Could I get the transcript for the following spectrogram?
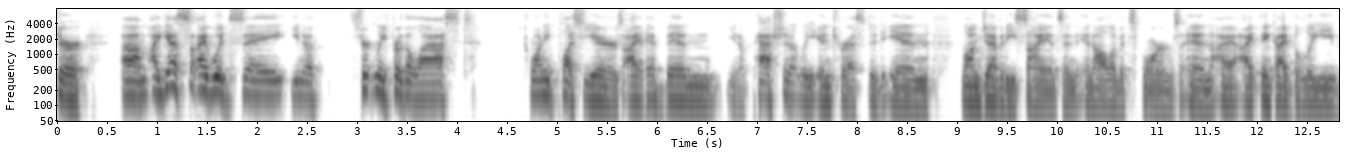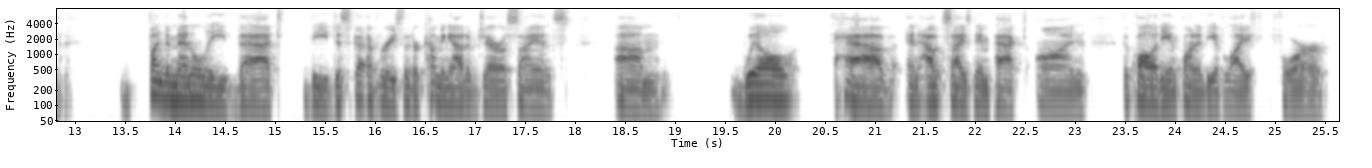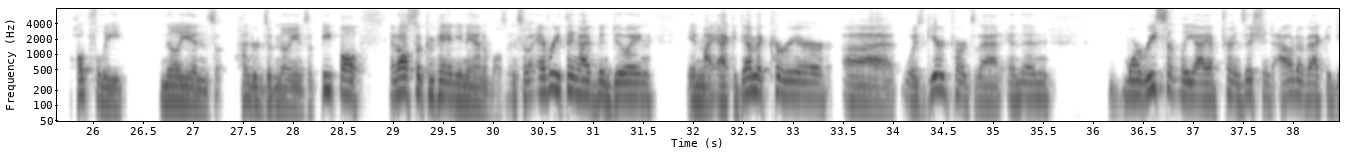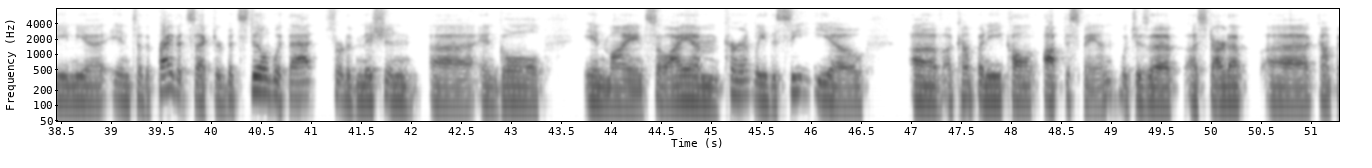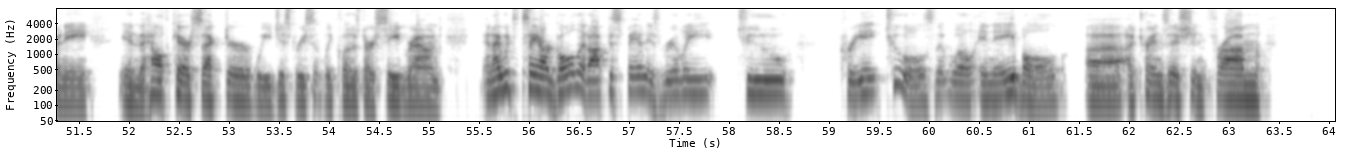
Sure. Um, I guess I would say, you know, certainly for the last 20 plus years, I have been, you know, passionately interested in longevity science and in all of its forms. And I, I think I believe fundamentally that the discoveries that are coming out of geroscience um, will have an outsized impact on the quality and quantity of life for hopefully millions, hundreds of millions of people, and also companion animals. And so everything I've been doing in my academic career uh, was geared towards that. And then more recently, I have transitioned out of academia into the private sector, but still with that sort of mission uh, and goal in mind. So I am currently the CEO of a company called Optispan, which is a, a startup uh, company in the healthcare sector. We just recently closed our seed round. And I would say our goal at Optispan is really to create tools that will enable uh, a transition from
